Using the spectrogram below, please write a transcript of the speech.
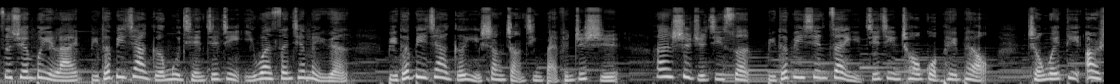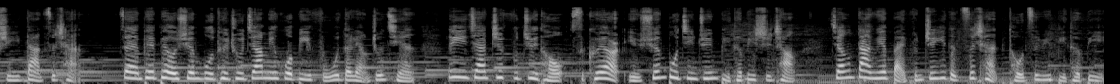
自宣布以来，比特币价格目前接近一万三千美元，比特币价格已上涨近百分之十。按市值计算，比特币现在已接近超过 PayPal，成为第二十一大资产。在 PayPal 宣布推出加密货币服务的两周前，另一家支付巨头 Square 也宣布进军比特币市场，将大约百分之一的资产投资于比特币。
